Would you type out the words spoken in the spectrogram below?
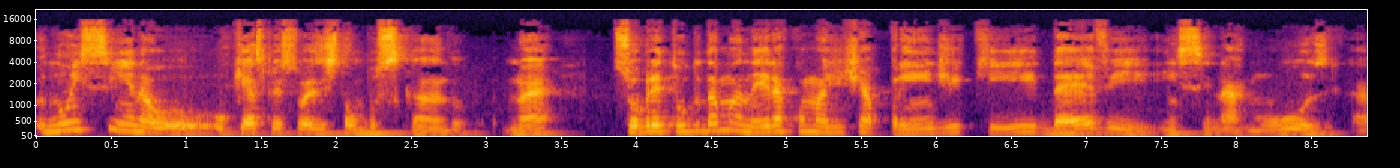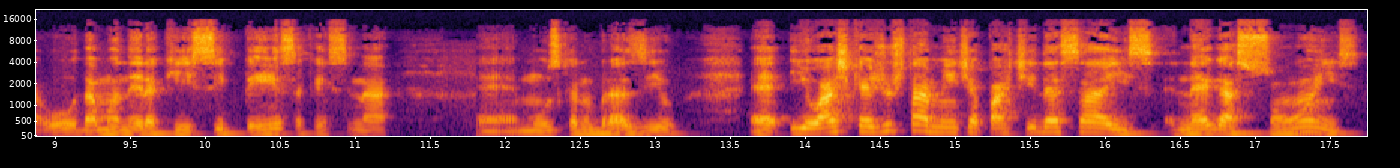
não ensina o, o que as pessoas estão buscando, não é? Sobretudo da maneira como a gente aprende que deve ensinar música, ou da maneira que se pensa que é ensinar é, música no Brasil. É, e eu acho que é justamente a partir dessas negações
